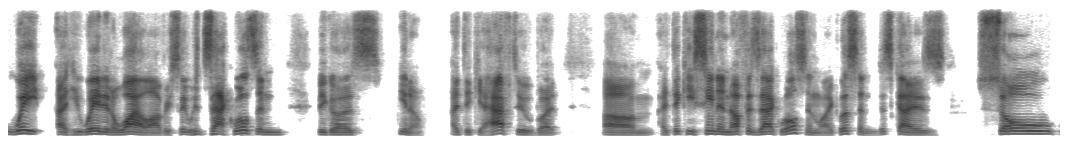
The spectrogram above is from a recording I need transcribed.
wait. Uh, he waited a while, obviously, with Zach Wilson because, you know, I think you have to, but um, I think he's seen enough of Zach Wilson. Like, listen, this guy is so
